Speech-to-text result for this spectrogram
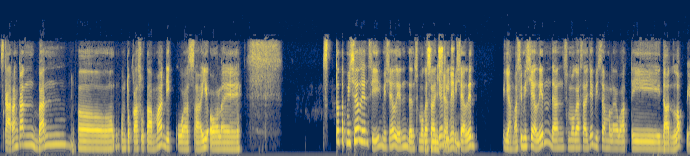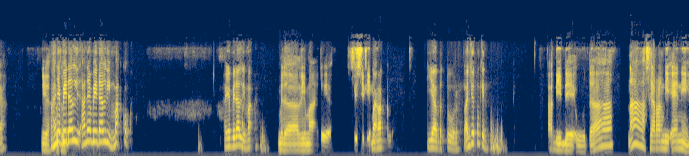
sekarang kan ban eh, untuk kelas utama dikuasai oleh tetap Michelin sih, Michelin dan semoga Masih saja Michelin. Michelin ya masih Michelin dan semoga saja bisa melewati Dunlop ya. Iya, Hanya betul. beda hanya beda 5 kok. Hanya beda 5. Beda lima itu ya. Sisi lima. Iya betul. Lanjut mungkin. Tadi D udah. Nah, sekarang di E nih.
